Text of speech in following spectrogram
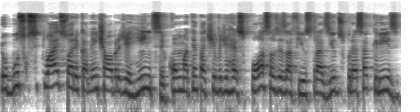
eu busco situar historicamente a obra de Hintze como uma tentativa de resposta aos desafios trazidos por essa crise,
